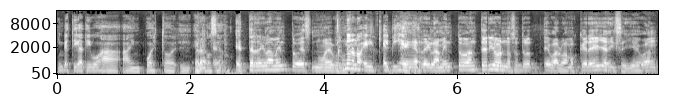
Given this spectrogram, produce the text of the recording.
investigativos ha, impuesto el, negociado? este reglamento es nuevo. no, no, no, el, el vigente. En el reglamento anterior nosotros evaluamos querellas y se llevan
